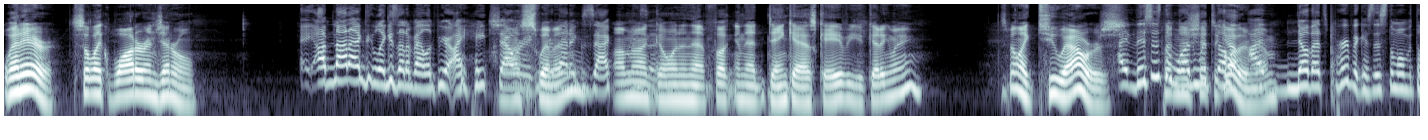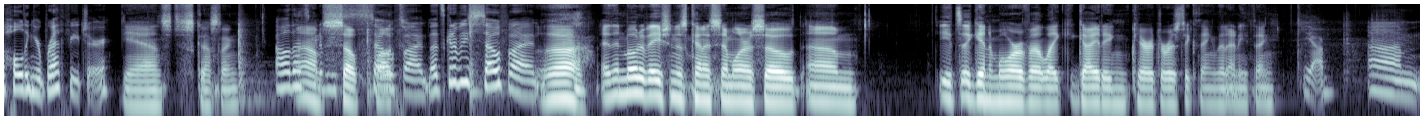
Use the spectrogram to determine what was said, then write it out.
wet hair. So like water in general. I'm not acting like it's not a valid fear. I hate I'm showering not for swimming. that exact I'm not going in that fuck in that dank ass cave. Are you kidding me? It's been like two hours. I, this is the one with the together, I, no, that's perfect. Is this the one with the holding your breath feature? yeah, it's disgusting. Oh, that's I'm gonna be so so, fun. That's gonna be so fun. Ugh. And then motivation is kind of similar. So um, it's again more of a like guiding characteristic thing than anything. Yeah. Um,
